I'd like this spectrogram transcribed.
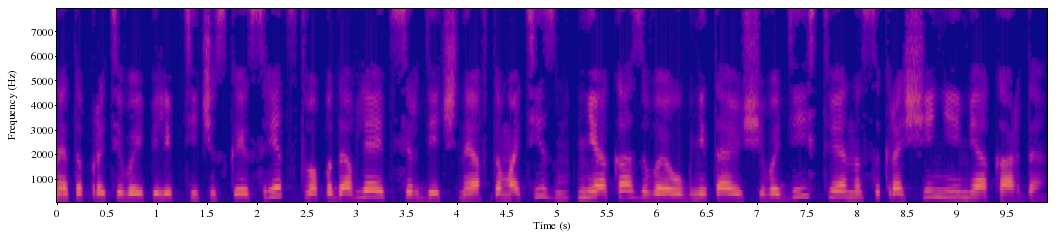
– это противоэпилептическое средство подавляет сердечный автоматизм, не оказывая угнетающего действия на сокращение миокарда.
